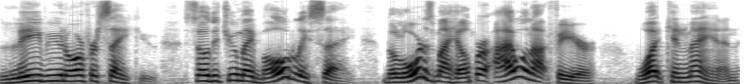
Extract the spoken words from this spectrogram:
leave you nor forsake you, so that you may boldly say, The Lord is my helper, I will not fear. What can man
